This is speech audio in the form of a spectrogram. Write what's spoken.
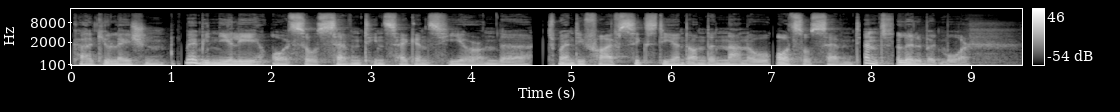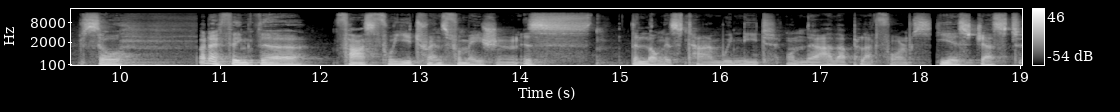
calculation. Maybe nearly also 17 seconds here on the 2560 and on the Nano also 70 and a little bit more. So, but I think the fast Fourier transformation is the longest time we need on the other platforms. Here is just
